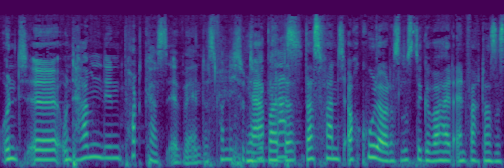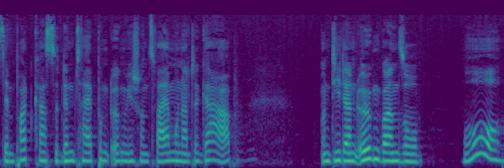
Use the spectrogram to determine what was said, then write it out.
und, äh, und haben den Podcast erwähnt. Das fand ich total Ja, aber krass. das, das fand ich auch cool. Aber das Lustige war halt einfach, dass es den Podcast zu dem Zeitpunkt irgendwie schon zwei Monate gab. Und die dann irgendwann so, oh,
